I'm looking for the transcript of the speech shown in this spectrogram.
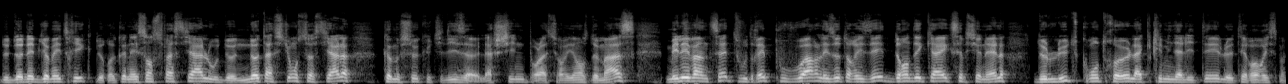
de données biométriques, de reconnaissance faciale ou de notation sociale comme ceux qu'utilise la Chine pour la surveillance de masse, mais les 27 voudraient pouvoir les autoriser dans des cas exceptionnels de lutte contre la criminalité et le terrorisme.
